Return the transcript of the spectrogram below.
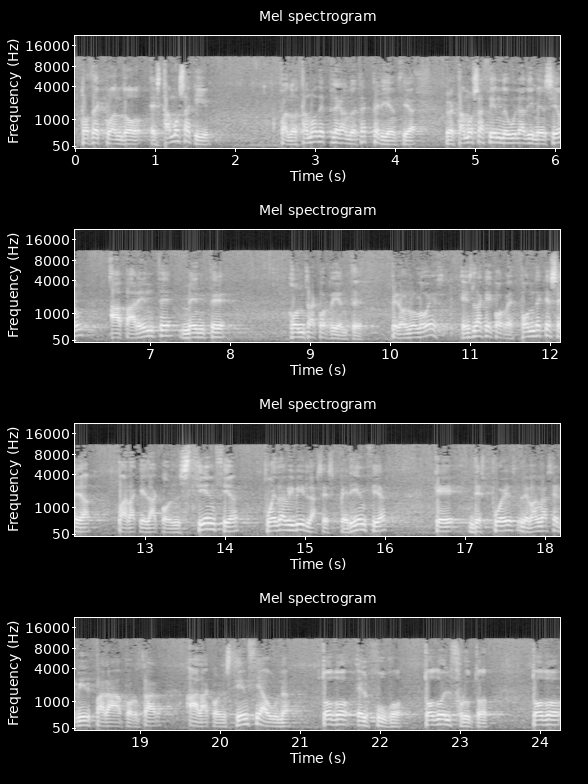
Entonces, cuando estamos aquí, cuando estamos desplegando esta experiencia, lo estamos haciendo en una dimensión aparentemente contracorriente, pero no lo es, es la que corresponde que sea para que la conciencia pueda vivir las experiencias que después le van a servir para aportar a la conciencia una todo el jugo, todo el fruto, toda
